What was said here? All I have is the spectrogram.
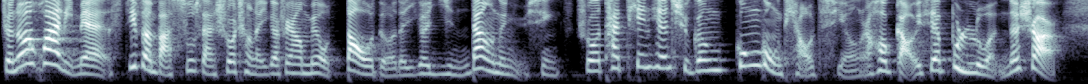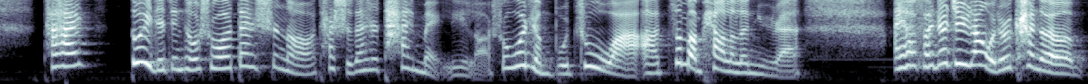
整段话里面，Stephen 把苏珊说成了一个非常没有道德的一个淫荡的女性，说她天天去跟公公调情，然后搞一些不伦的事儿。他还对着镜头说，但是呢，她实在是太美丽了，说我忍不住啊啊，这么漂亮的女人。哎呀，反正这一段我就是看的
